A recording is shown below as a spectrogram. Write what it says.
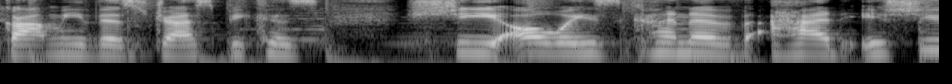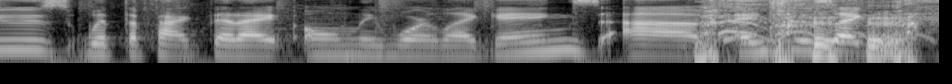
got me this dress because she always kind of had issues with the fact that I only wore leggings. Um, and she was like,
